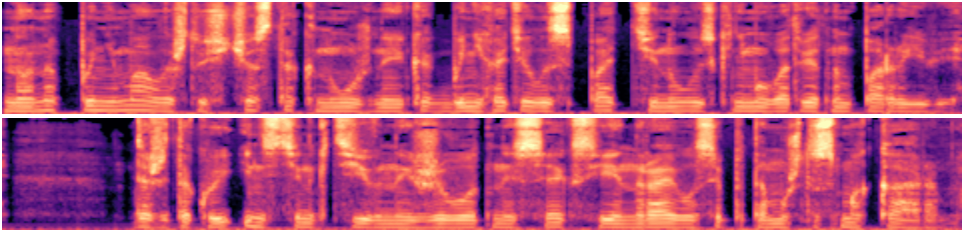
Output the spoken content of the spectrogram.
но она понимала, что сейчас так нужно, и как бы не хотелось спать, тянулась к нему в ответном порыве. Даже такой инстинктивный животный секс ей нравился, потому что с Макаром.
